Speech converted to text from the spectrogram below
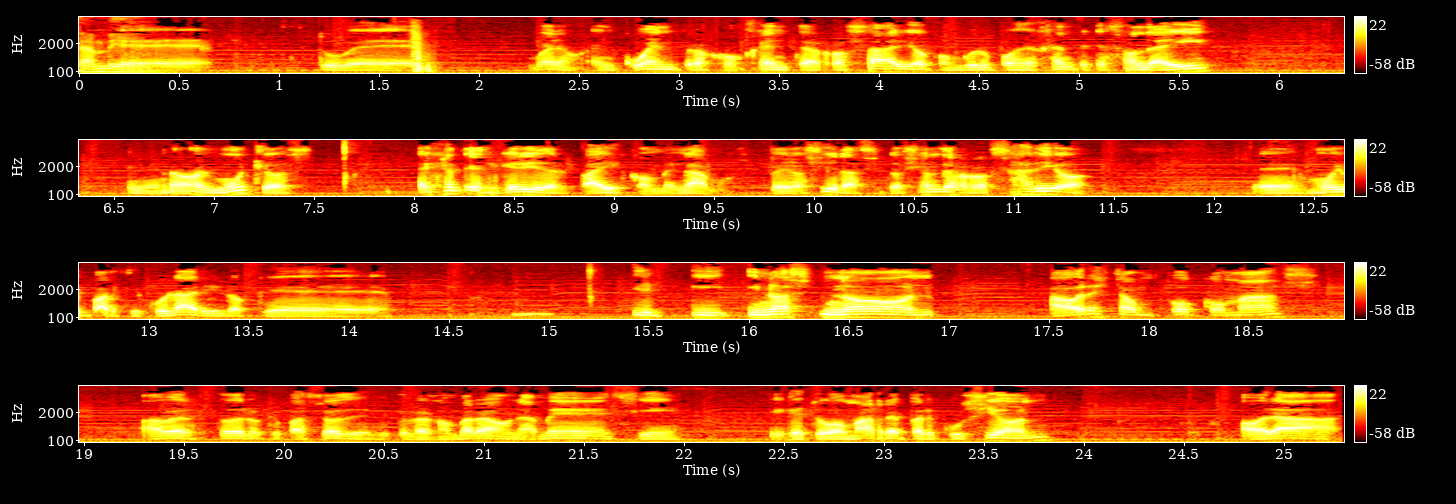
También. Tuve, bueno, encuentros con gente de Rosario, con grupos de gente que son de ahí. Y no, hay muchos. Hay gente que se quiere ir del país, convengamos. Pero sí, la situación de Rosario es muy particular y lo que. Y, y, no, no. Ahora está un poco más. A ver, todo lo que pasó desde que lo nombraron a Messi y que tuvo más repercusión. Ahora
